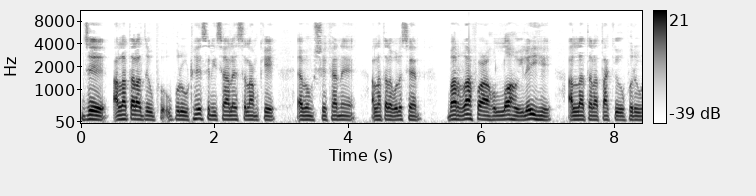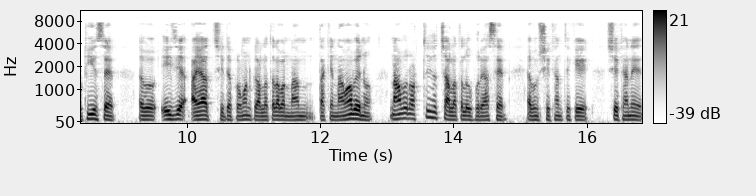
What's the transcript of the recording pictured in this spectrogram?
যে আল্লাহ তালা যে উপরে উঠেছেন ইসা আলাহিসাল্লামকে এবং সেখানে আল্লাহ তালা বলেছেন, বার রাফাহুল্লাহ ইলেহে আল্লাহ তালা তাকে উপরে উঠিয়েছেন। এবং এই যে আয়াত সেটা প্রমাণ করে আল্লাহ তালা আবার নাম তাকে নামাবেন নামাবেন অর্থই হচ্ছে আল্লাহ তালা উপরে আসেন এবং সেখান থেকে সেখানে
